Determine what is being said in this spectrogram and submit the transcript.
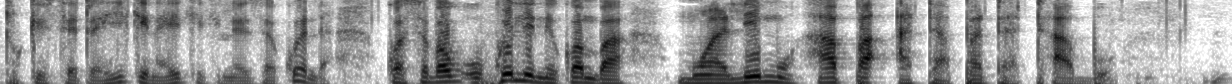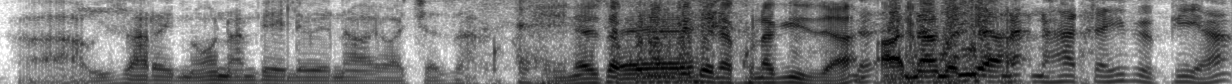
tukiseta hiki na hiki kinaweza kwenda, kwa sababu ukweli ni kwamba mwalimu hapa atapata tabu. ah, wizara imeona mbele we nawe wacha zako Inaweza kuna mbele na kuna giza. anaambia na, na hata hivyo pia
